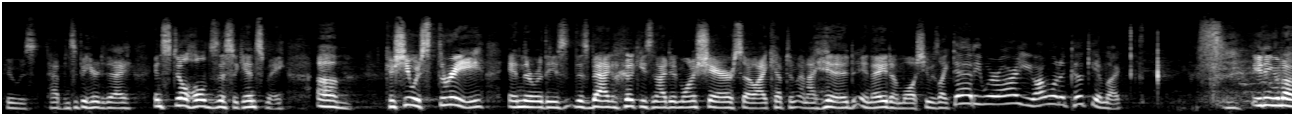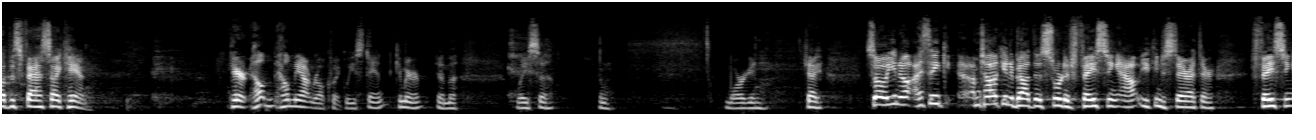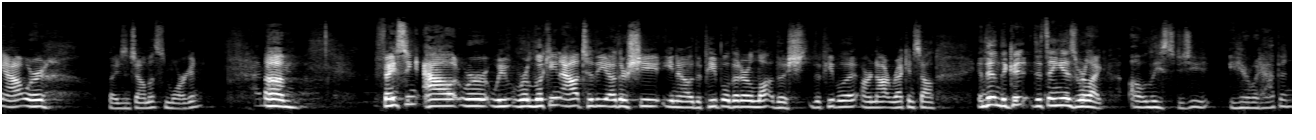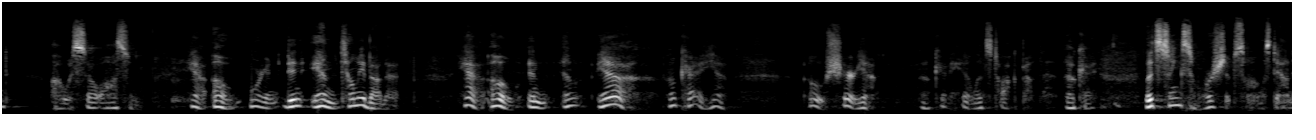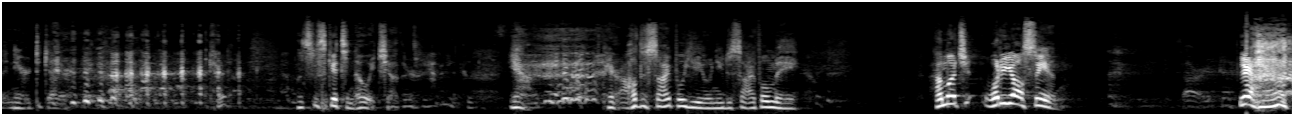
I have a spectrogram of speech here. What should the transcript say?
who was, happens to be here today, and still holds this against me. Um, because she was three and there were these this bag of cookies and I didn't want to share, so I kept them and I hid and ate them while she was like, "Daddy, where are you? I want a cookie." I'm like, eating them up as fast as I can. Here, help help me out real quick. Will you stand? Come here, Emma, Lisa, Morgan. Okay. So, you know, I think I'm talking about this sort of facing out. You can just stay right there. Facing outward. Ladies and gentlemen, this is Morgan. Um, facing out we're, we, are we are looking out to the other sheet you know the people that are lo- the, the people that are not reconciled. And then the good the thing is we're like oh lisa did you, you hear what happened? Oh it was so awesome. Yeah oh morgan didn't and tell me about that. Yeah oh and oh, yeah okay yeah. Oh sure yeah. Okay yeah let's talk about that. Okay let's sing some worship songs down in here together. Okay let's just get to know each other yeah. Here, I'll disciple you and you disciple me. How much, what are y'all seeing? Sorry. Yeah.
